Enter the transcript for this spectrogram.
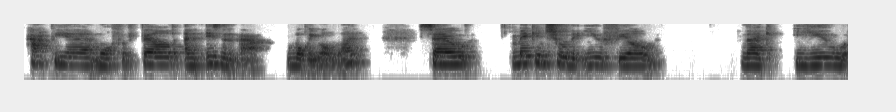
happier, more fulfilled. And isn't that what we all want? So, making sure that you feel like you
